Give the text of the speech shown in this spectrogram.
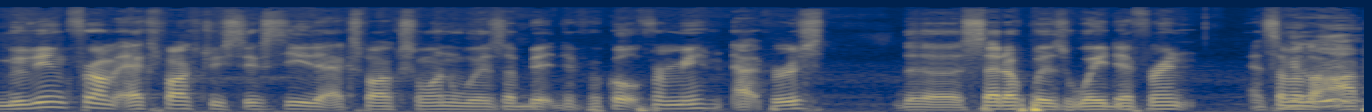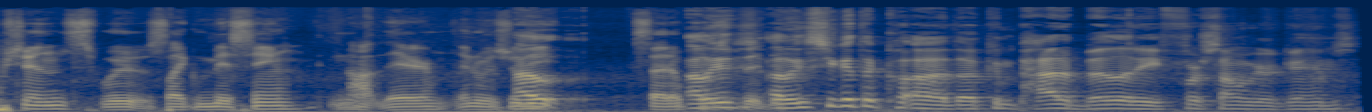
Moving from Xbox 360 to Xbox One was a bit difficult for me at first. The setup was way different, and some of the options was like missing, not there, and it was really At, setup at least, at least you get the uh, the compatibility for some of your games,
